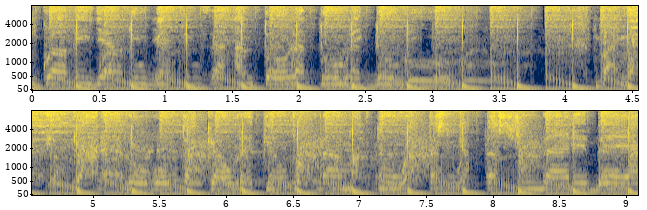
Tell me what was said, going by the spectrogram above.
Jainkoa bilatu bizitza antolaturik dugu. Baina ez gara robotak aurretik programatu Ataskatasunare behar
